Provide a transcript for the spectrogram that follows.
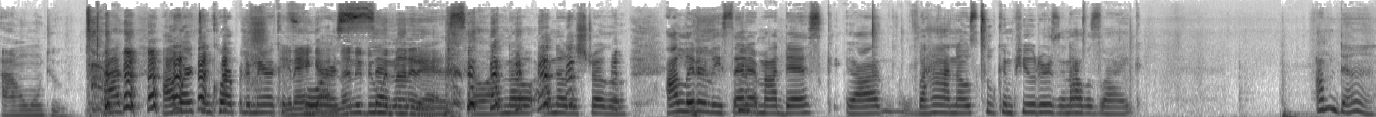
I don't want to. I, I worked in corporate America It ain't got nothing to do with none of that. years, So I know I know the struggle. I literally sat at my desk I, behind those two computers and I was like, I'm done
